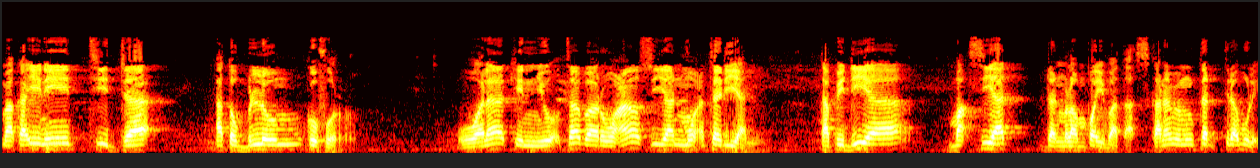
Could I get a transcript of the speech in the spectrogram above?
Maka ini tidak atau belum kufur. Walakin yu'tabaru asiyan mu'tadiyan. Tapi dia maksiat dan melampaui batas. Karena memang tidak boleh.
